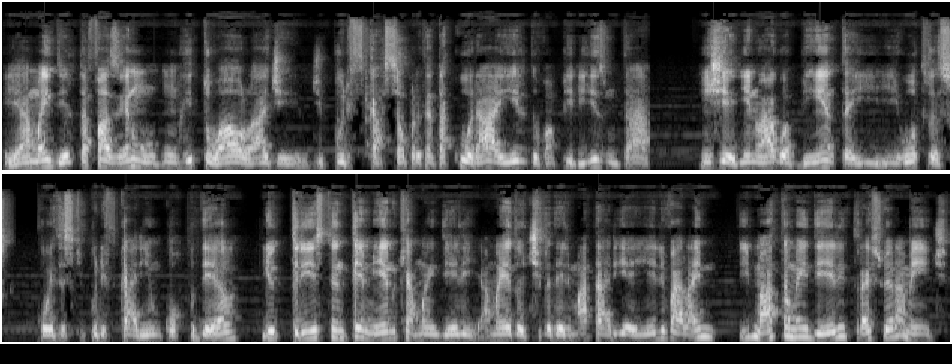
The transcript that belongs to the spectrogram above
E a mãe dele tá fazendo um, um ritual lá de, de purificação para tentar curar ele do vampirismo, tá ingerindo água benta e, e outras coisas que purificariam o corpo dela. E o Tristan, temendo que a mãe dele, a mãe adotiva dele, mataria ele, vai lá e, e mata a mãe dele traiçoeiramente.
